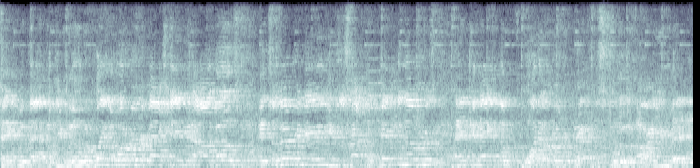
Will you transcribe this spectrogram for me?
take with that if you will. We're playing the Whataburger match game. You know how it goes. It's a memory game. You just have to pick the numbers and connect the Whataburger breakfast food. Are you ready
